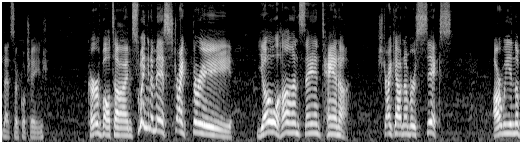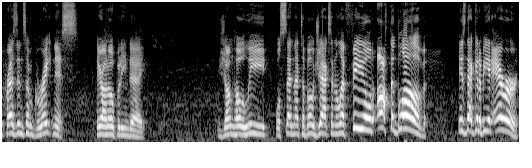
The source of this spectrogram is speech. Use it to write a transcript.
that circle change. Curveball time. Swing and a miss. Strike three. Johan Santana. Strikeout number six. Are we in the presence of greatness here on opening day? Jung Hoo Lee will send that to Bo Jackson in left field. Off the glove. Is that going to be an error?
